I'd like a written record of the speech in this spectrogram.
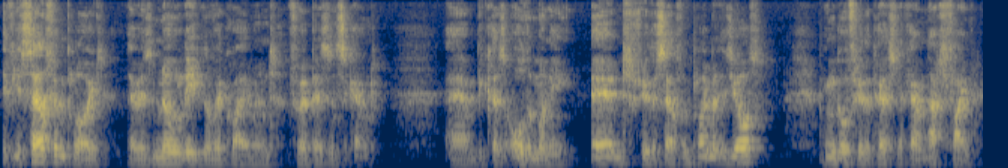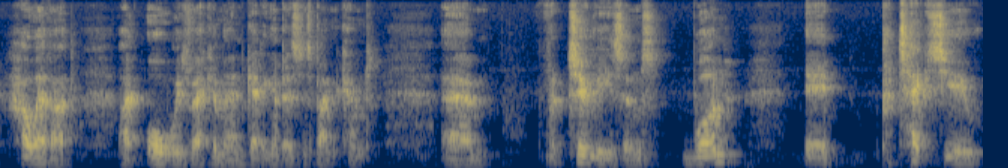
If you're self-employed, there is no legal requirement for a business account um, because all the money earned through the self-employment is yours. you can go through the personal account, that's fine. However, I always recommend getting a business bank account um, for two reasons. One, it protects you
